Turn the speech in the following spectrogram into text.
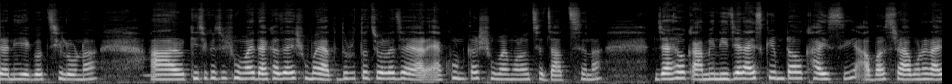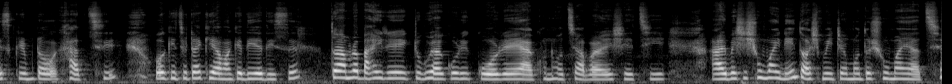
জানি এগোচ্ছিল না। আর কিছু কিছু সময় দেখা যায়, সময় এত দ্রুত চলে যায়, আর এখনকার সময় মনে হচ্ছে যাচ্ছে না। যাই হোক, আমি নিজের আইসক্রিমটাও খাইছি, আবার শ্রাবণের আইসক্রিমটাও খাচ্ছি। ও কিছুটা কি আমাকে দিয়ে দিছে? তো আমরা বাইরে একটু ঘোরাঘুরি করে এখন হচ্ছে আবার এসেছি। আর বেশি সময় নেই, দশ মিনিটের মতো সময় আছে।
